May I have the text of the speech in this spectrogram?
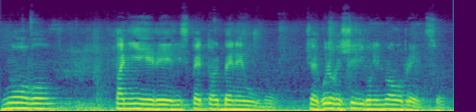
nuovo paniere rispetto al bene 1, cioè quello che scegli con il nuovo prezzo?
